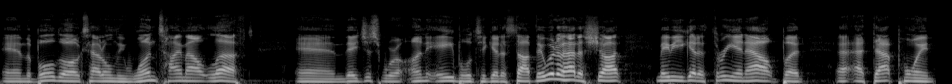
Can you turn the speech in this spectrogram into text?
and the Bulldogs had only one timeout left and they just were unable to get a stop. They would have had a shot, maybe you get a three and out, but at that point,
